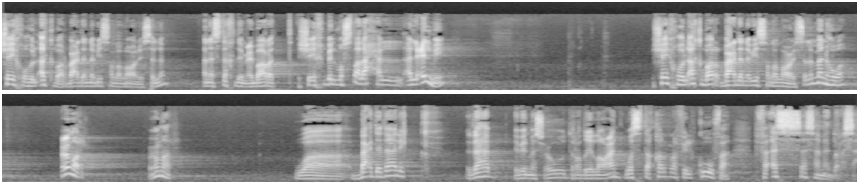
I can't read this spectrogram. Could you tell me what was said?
شيخه الأكبر بعد النبي صلى الله عليه وسلم أنا أستخدم عبارة الشيخ بالمصطلح العلمي. شيخه الأكبر بعد النبي صلى الله عليه وسلم من هو؟ عمر. عمر. وبعد ذلك ذهب ابن مسعود رضي الله عنه واستقر في الكوفة فأسس مدرسة.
